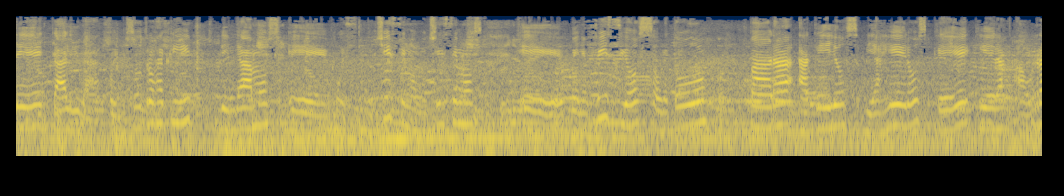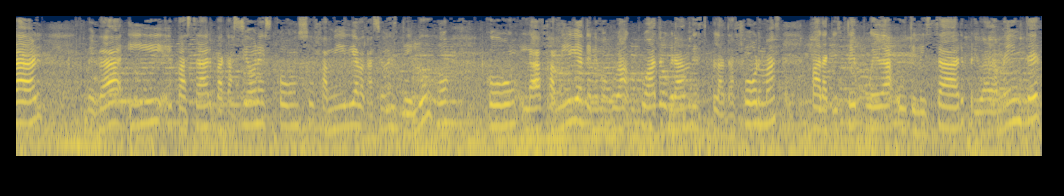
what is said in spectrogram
de calidad. Pues nosotros aquí brindamos pues muchísimos, muchísimos beneficios, sobre todo para aquellos viajeros que quieran ahorrar, ¿verdad? Y pasar vacaciones con su familia, vacaciones de lujo con la familia. Tenemos cuatro grandes plataformas para que usted pueda utilizar privadamente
